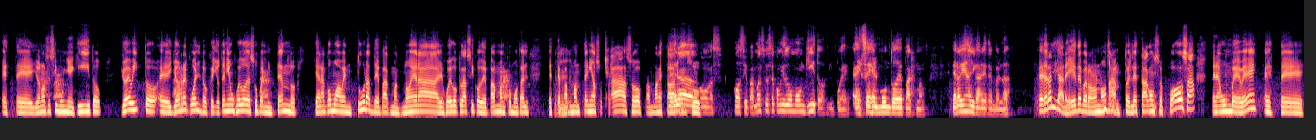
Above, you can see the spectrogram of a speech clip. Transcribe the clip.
este, yo no sé si muñequitos. Yo he visto, eh, yo recuerdo que yo tenía un juego de Super Nintendo que eran como aventuras de Pac-Man, no era el juego clásico de Pac-Man como tal. Este. Pac-Man tenía sus brazos, Pac-Man estaba Era con su... como, como si Pac-Man se hubiese comido un monguito y pues ese es el mundo de Pac-Man. Era bien al garete, ¿verdad? Era el garete, pero no, no tanto. Él estaba con su esposa, tenían un bebé. Este,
